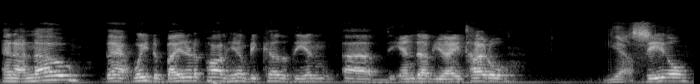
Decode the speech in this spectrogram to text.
And I know that we debated upon him because of the N, uh, the NWA title Yes. deal.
